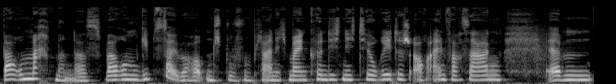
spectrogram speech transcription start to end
Warum macht man das? Warum gibt's da überhaupt einen Stufenplan? Ich meine, könnte ich nicht theoretisch auch einfach sagen, ähm,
